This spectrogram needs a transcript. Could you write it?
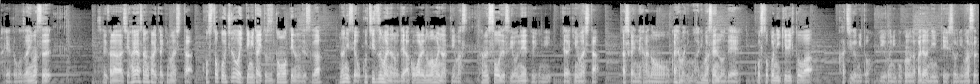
ありがとうございます。それから、ちはやさんからいただきました。コストコ一度は行ってみたいとずっと思っているのですが、何せお口住まいなので憧れのままになっています。楽しそうですよね、というふうにいただきました。確かにね、あの、岡山にもありませんので、コストコに行ける人は、勝ち組というふうに僕の中では認定しております。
